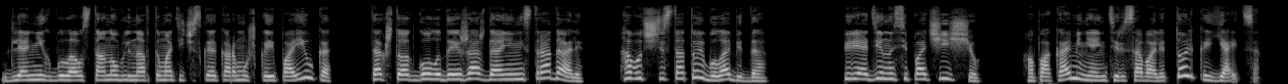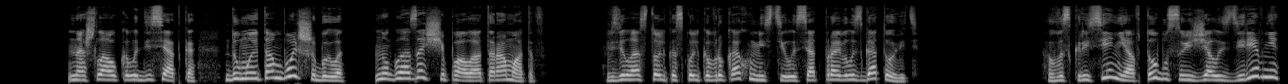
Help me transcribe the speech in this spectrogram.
Для них была установлена автоматическая кормушка и поилка, так что от голода и жажды они не страдали, а вот с чистотой была беда. Переоденусь и почищу, а пока меня интересовали только яйца. Нашла около десятка, думаю, там больше было, но глаза щипала от ароматов. Взяла столько, сколько в руках уместилось, и отправилась готовить. В воскресенье автобус уезжал из деревни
